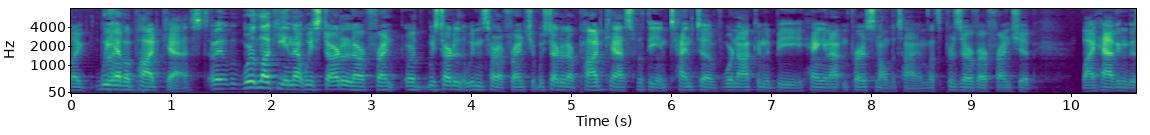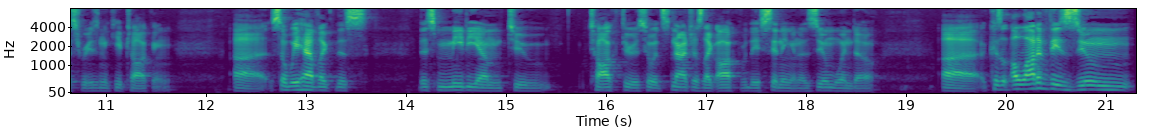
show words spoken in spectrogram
Like we Right. have a podcast. I mean, we're lucky in that we started our friend, or we started. We didn't start our friendship. We started our podcast with the intent of we're not going to be hanging out in person all the time. Let's preserve our friendship by having this reason to keep talking. Uh, so we have like this this medium to talk through, so it's not just like awkwardly sitting in a Zoom window. Because a lot of these Zoom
